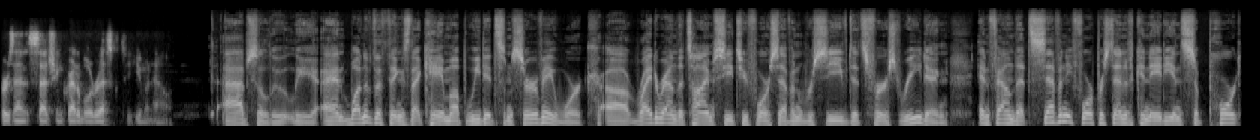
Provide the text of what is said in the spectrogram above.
presents such incredible risk to human health? Absolutely. And one of the things that came up, we did some survey work uh, right around the time C247 received its first reading and found that 74% of Canadians support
